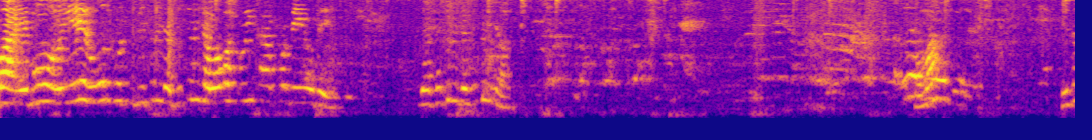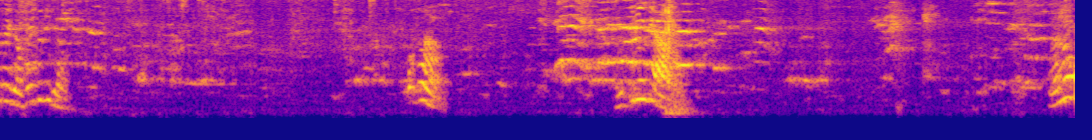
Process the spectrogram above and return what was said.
বা এমন এ রোদ করছে ভেতরে যা বাবা শরীর খারাপ করবে রোদে যা যা ভেতরে যা মামা ভেতরে যাও ভেতরে যাও ও শোনো ভেতরে যাও হ্যালো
